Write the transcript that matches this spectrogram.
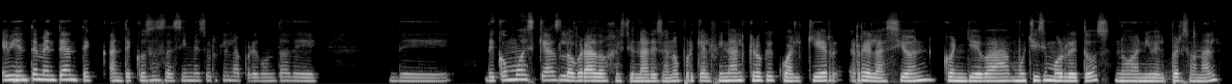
evidentemente, ante, ante cosas así me surge la pregunta de, de de cómo es que has logrado gestionar eso, ¿no? Porque al final creo que cualquier relación conlleva muchísimos retos, ¿no? A nivel personal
